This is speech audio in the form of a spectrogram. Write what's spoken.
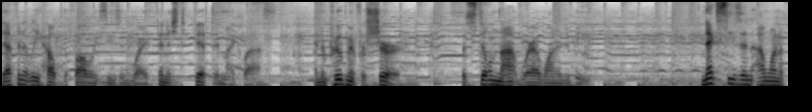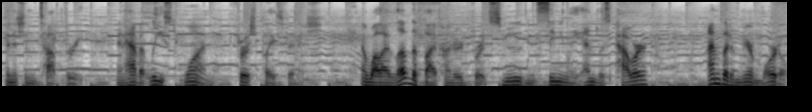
definitely helped the following season where I finished 5th in my class. An improvement for sure, but still not where I wanted to be. Next season, I want to finish in the top three and have at least one first place finish. And while I love the 500 for its smooth and seemingly endless power, I'm but a mere mortal.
